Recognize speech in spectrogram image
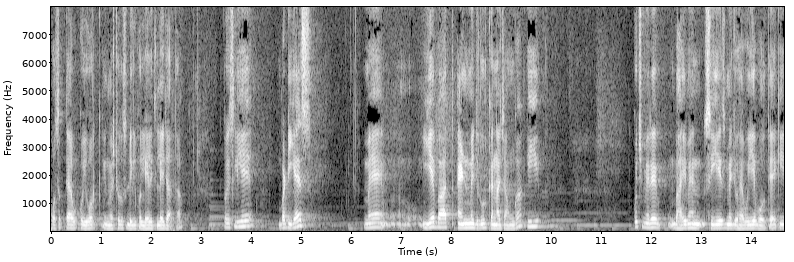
हो सकता है कोई और इन्वेस्टर उस डील को ले ले जाता। तो इसलिए बट यस मैं ये बात एंड में ज़रूर कहना चाहूँगा कि कुछ मेरे भाई बहन सी में जो है वो ये बोलते हैं कि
